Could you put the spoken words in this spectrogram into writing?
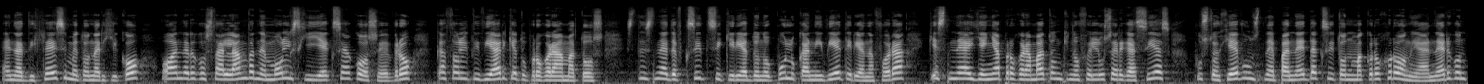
εν αντιθέσει με τον αρχικό, ο άνεργος θα λάμβανε μόλις 1.600 ευρώ καθ' όλη τη διάρκεια του προγράμματος. Στη συνέντευξή της, η κυρία Αντωνοπούλου κάνει ιδιαίτερη αναφορά και στη νέα γενιά προγραμμάτων κοινοφελούς εργασίας που στοχεύουν στην επανένταξη των μακροχρόνια ανέργων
